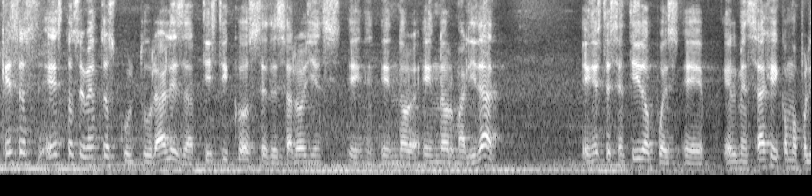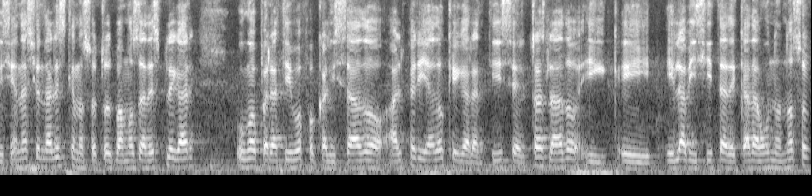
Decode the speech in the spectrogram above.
que estos eventos culturales, artísticos se desarrollen en, normalidad. En este sentido, pues eh, el mensaje como Policía Nacional es que nosotros vamos a desplegar un operativo focalizado al feriado que garantice el traslado y, la visita de cada uno, no solo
